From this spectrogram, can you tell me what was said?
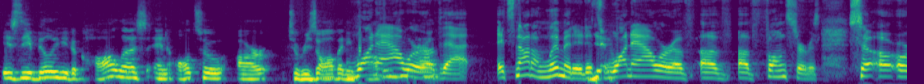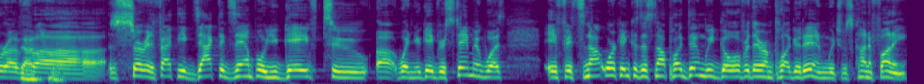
is the ability to call us and also our to resolve any one hour of that. It's not unlimited. It's Yeah. one hour of, of, of phone service, so or, or of uh, service. In fact, the exact example you gave to uh, when you gave your statement was, if it's not working because it's not plugged in, we'd go over there and plug it in, which was kind of funny.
